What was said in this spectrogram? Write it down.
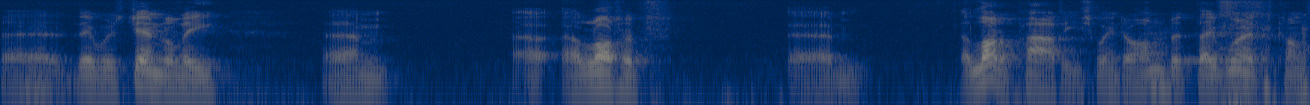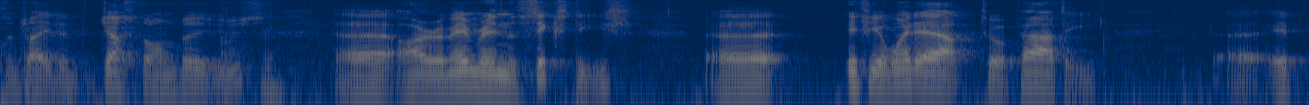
Uh, mm. There was generally um, a, a, lot of um, a lot of parties went on, but they weren't concentrated just on booze. Uh, I remember in the 60s, uh, if you went out to a party, uh, it,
